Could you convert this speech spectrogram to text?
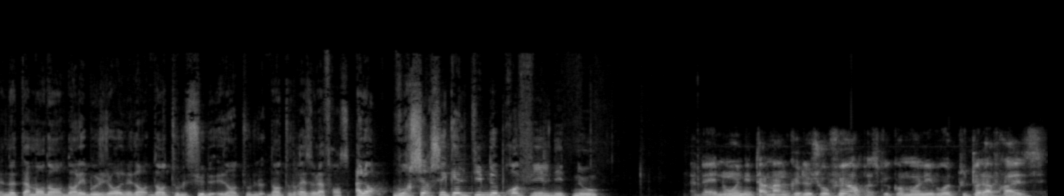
notamment dans, dans les Bouches-du-Rhône, mais dans, dans tout le sud et dans tout le, dans tout le reste de la France. Alors, vous recherchez quel type de profil, dites-nous? Eh ben, nous, on est en manque de chauffeurs parce que comme on livre toute la France,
